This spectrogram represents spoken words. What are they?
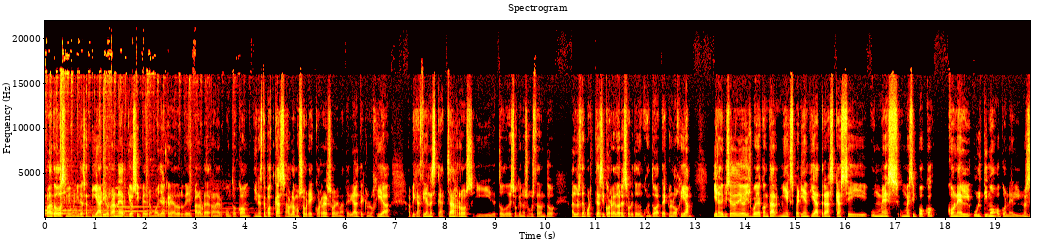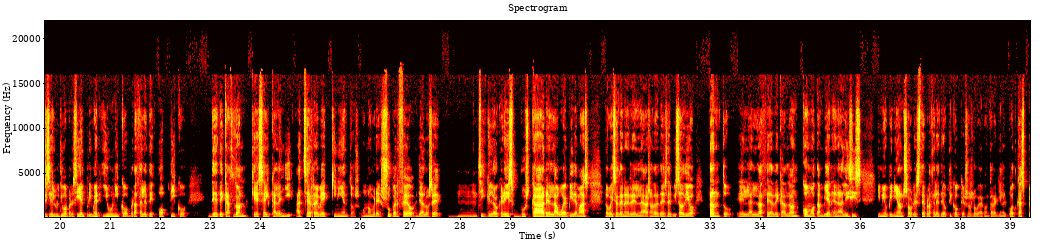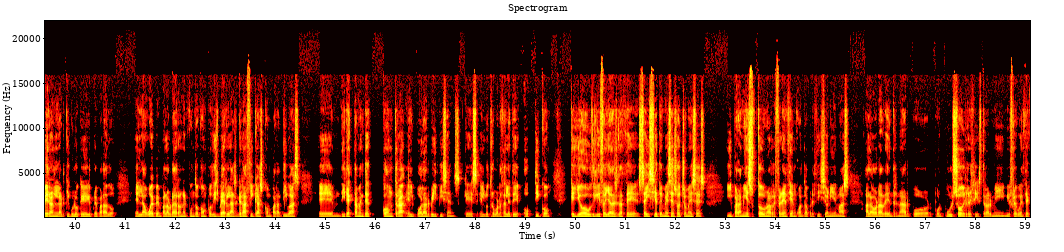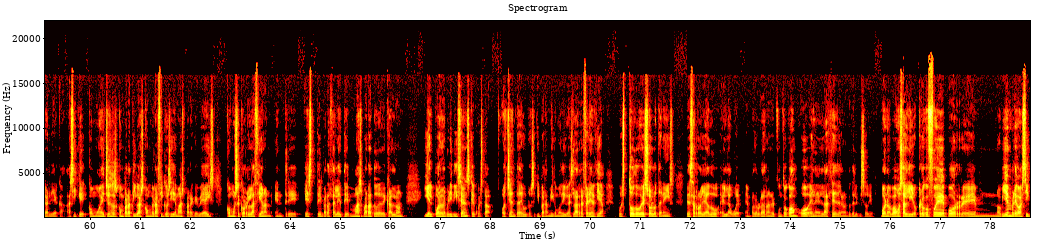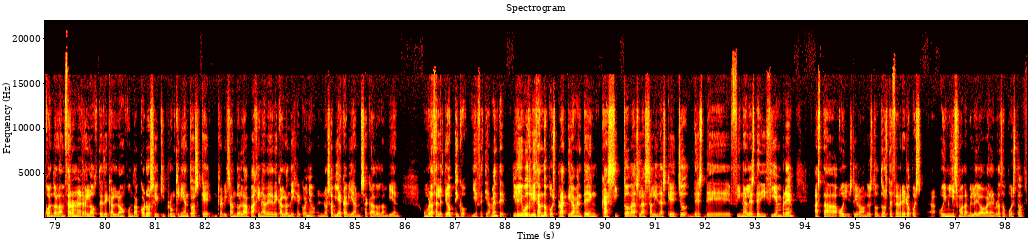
Hola a todos y bienvenidos a Diario Runner. Yo soy Pedro Moya, creador de palabraderunner.com y en este podcast hablamos sobre correr, sobre material, tecnología, aplicaciones, cacharros y de todo eso que nos gusta tanto a los deportistas y corredores, sobre todo en cuanto a tecnología. Y en el episodio de hoy os voy a contar mi experiencia tras casi un mes, un mes y poco con el último o con el, no sé si el último, pero sí el primer y único brazalete óptico de Decathlon, que es el Kalenji HRB 500. Un nombre súper feo, ya lo sé. Mm, si lo queréis buscar en la web y demás, lo vais a tener en las notas de este episodio. Tanto el enlace a Decathlon como también análisis y mi opinión sobre este brazalete óptico, que eso os lo voy a contar aquí en el podcast. Pero en el artículo que he preparado en la web, en palabraderunner.com, podéis ver las gráficas comparativas eh, directamente contra el Polar Sense, que es el otro brazalete óptico que yo utilizo ya desde hace 6-7 meses, 8 meses y para mí es toda una referencia en cuanto a precisión y demás a la hora de entrenar por, por pulso y registrar mi, frecuencia cardíaca. Así que como he hecho esas comparativas con gráficos y demás para que veáis cómo se correlacionan entre este brazalete más barato de Decathlon y el Polar Sense, que cuesta 80 euros y para mí, como digo, es la referencia, pues todo eso lo tenéis desarrollado en la web, en palabrarunner.com o en el enlace de la nota del episodio. Bueno, vamos al lío. Creo que fue por em, noviembre o así cuando lanzaron el reloj de Decathlon junto a Coros, el Kiprun 500, que revisando la página de Decathlon dije, coño, no sabía que habían sacado también un brazalete óptico. Y efectivamente. Y lo llevo utilizando pues prácticamente en casi todas las salidas que he hecho desde finales de diciembre hasta hoy. Estoy grabando esto 2 de febrero, pues hoy mismo también lo llevaba en el brazo puesto.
